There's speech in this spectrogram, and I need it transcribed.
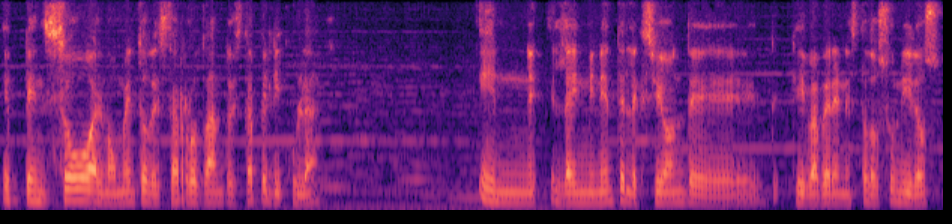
eh, pensó al momento de estar rodando esta película en la inminente elección de, que iba a haber en Estados Unidos,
